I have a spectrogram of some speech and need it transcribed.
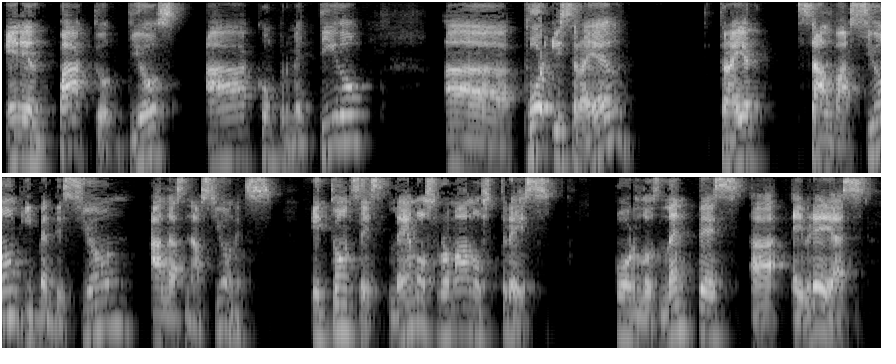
en el pacto, Dios ha comprometido ah, por Israel traer salvación y bendición a las naciones. Entonces, leemos Romanos 3 por los lentes ah, hebreas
